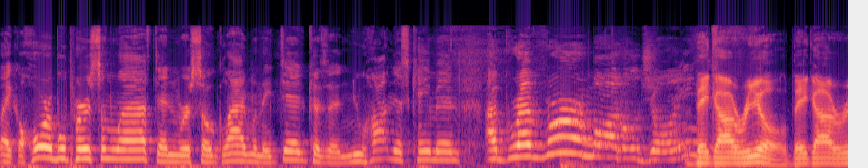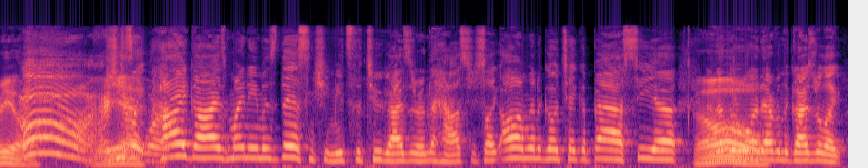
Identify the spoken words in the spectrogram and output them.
like a horrible person left and we're so glad when they did because a new hotness came in a gravure model joined They got real. They got real. Oh, she's Yeah. like, "Hi guys, my name is this," and she meets the two guys that are in the house. She's like, "Oh, I'm gonna go take a bath. See ya." And then they're Oh. whatever, and the guys are like,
